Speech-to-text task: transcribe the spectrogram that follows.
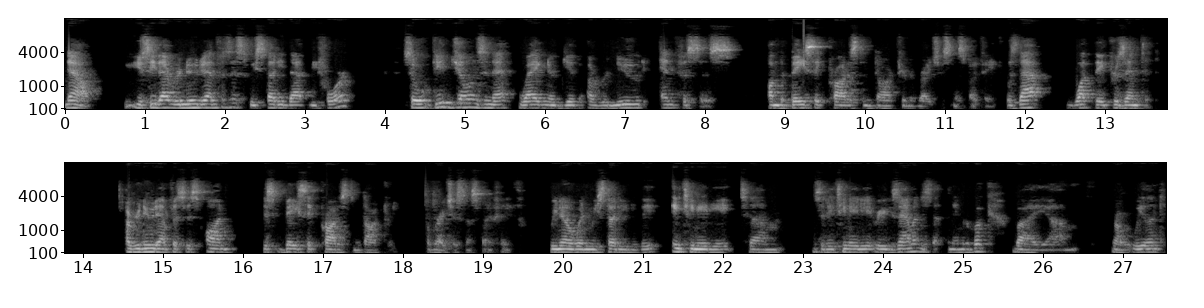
Now, you see that renewed emphasis? We studied that before. So, did Jones and Waggoner give a renewed emphasis on the basic Protestant doctrine of righteousness by faith? Was that what they presented? A renewed emphasis on this basic Protestant doctrine of righteousness by faith. We know when we studied the 1888, um, is it 1888 Reexamined? Is that the name of the book by um, Robert Wieland?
